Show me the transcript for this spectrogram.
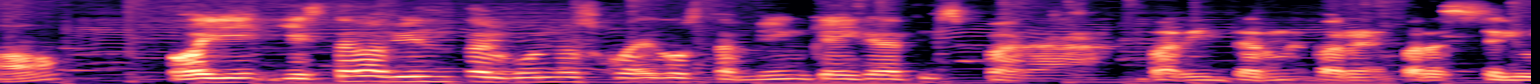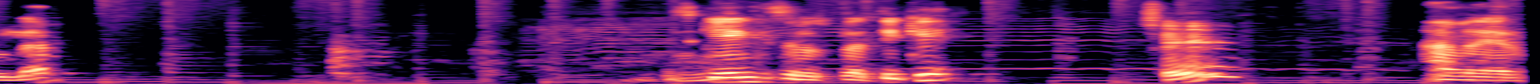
¿No? Oye, y estaba viendo algunos juegos también que hay gratis para, para internet, para, para celular. ¿Quieren que se los platique? Sí. A ver,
